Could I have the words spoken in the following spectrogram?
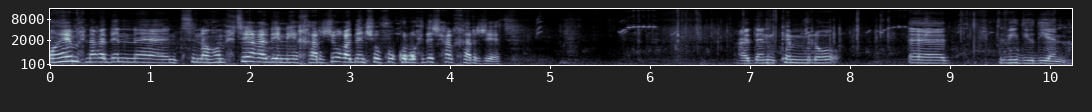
المهم حنا غادي نتسناوهم حتى غادي يخرجوا غادي نشوفوا كل وحدة شحال خرجات. غادي نكملوا آه الفيديو ديالنا.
